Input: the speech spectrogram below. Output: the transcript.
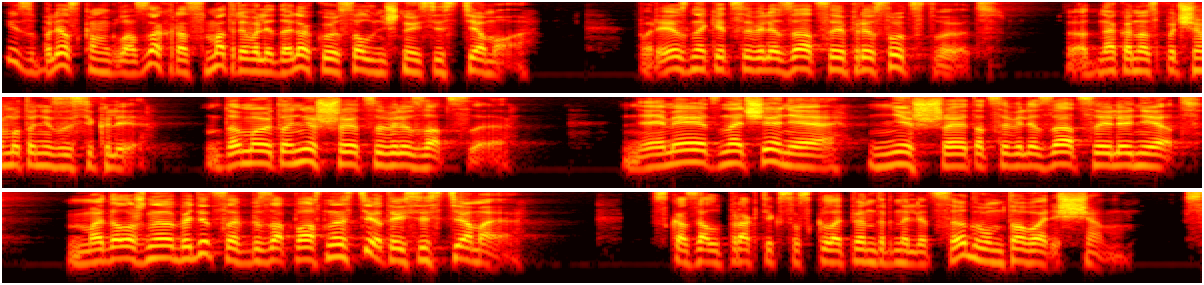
и с блеском в глазах рассматривали далекую Солнечную систему. «Признаки цивилизации присутствуют», Однако нас почему-то не засекли. Думаю, это низшая цивилизация. Не имеет значения, низшая это цивилизация или нет. Мы должны убедиться в безопасности этой системы», — сказал практик со скалопендрой на лице двум товарищам. С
